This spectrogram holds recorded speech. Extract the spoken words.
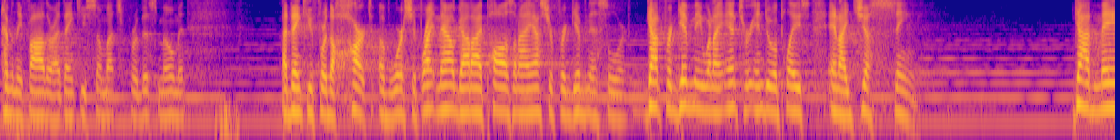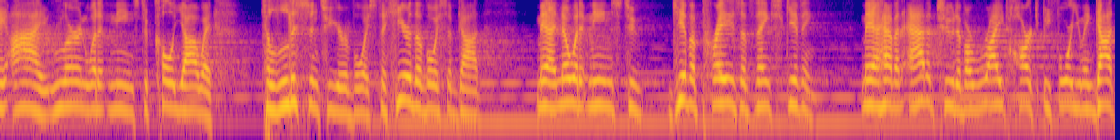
Heavenly Father, I thank you so much for this moment. I thank you for the heart of worship. Right now, God, I pause and I ask your forgiveness, Lord. God, forgive me when I enter into a place and I just sing. God, may I learn what it means to Kol Yahweh, to listen to your voice, to hear the voice of God. May I know what it means to give a praise of thanksgiving. May I have an attitude of a right heart before you. And God,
